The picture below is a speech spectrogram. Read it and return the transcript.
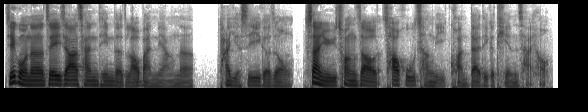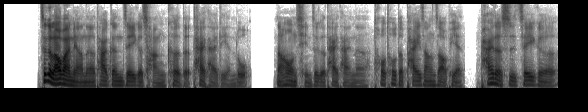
结果呢，这一家餐厅的老板娘呢，她也是一个这种善于创造超乎常理款待的一个天才哈。这个老板娘呢，她跟这个常客的太太联络，然后请这个太太呢，偷偷的拍一张照片，拍的是这个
